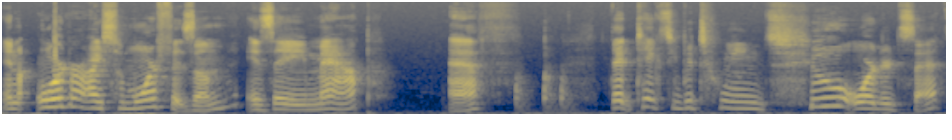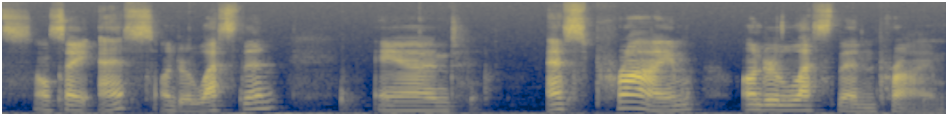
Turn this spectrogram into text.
an order isomorphism is a map, F, that takes you between two ordered sets, I'll say S under less than, and S prime under less than prime.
